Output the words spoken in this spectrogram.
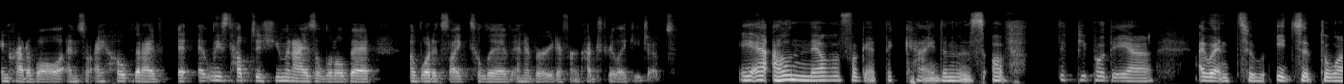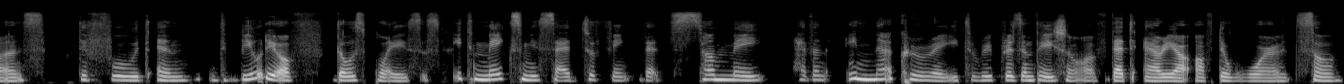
incredible. And so I hope that I've at least helped to humanize a little bit of what it's like to live in a very different country like Egypt. Yeah, I'll never forget the kindness of the people there. I went to Egypt once. The food and the beauty of those places. It makes me sad to think that some may have an inaccurate representation of that area of the world. So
